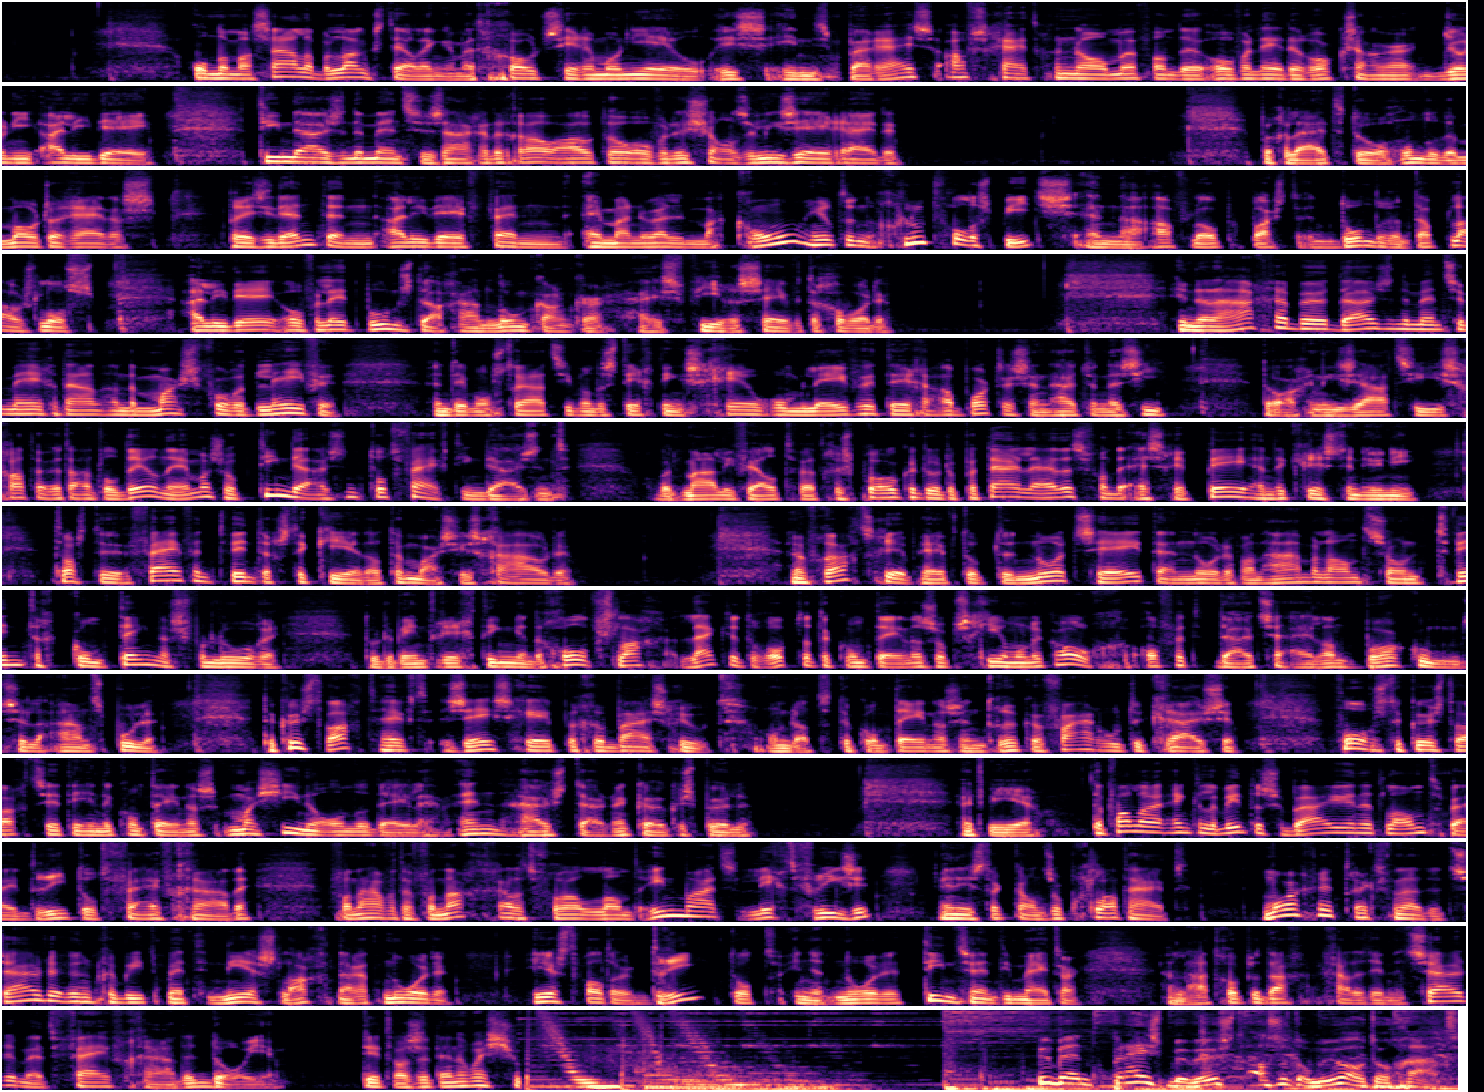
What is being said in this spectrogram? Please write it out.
Onder massale belangstelling en met groot ceremonieel is in Parijs afscheid genomen van de overleden rockzanger Johnny Hallyday. Tienduizenden mensen zagen de rouwauto over de Champs-Élysées rijden. Begeleid door honderden motorrijders. President en Hallyday-fan Emmanuel Macron hield een gloedvolle speech... en na afloop barstte een donderend applaus los. Hallyday overleed woensdag aan longkanker. Hij is 74 geworden. In Den Haag hebben duizenden mensen meegedaan aan de Mars voor het Leven. Een demonstratie van de stichting Schreeuw om Leven tegen abortus en euthanasie. De organisatie schatte het aantal deelnemers op 10.000 tot 15.000. Op het Malieveld werd gesproken door de partijleiders van de SGP en de ChristenUnie. Het was de 25ste keer dat de Mars is gehouden. Een vrachtschip heeft op de Noordzee ten noorden van Ameland zo'n 20 containers verloren. Door de windrichting en de golfslag lijkt het erop dat de containers op Schiermonnikoog of het Duitse eiland Borkum zullen aanspoelen. De kustwacht heeft zeeschepen gewaarschuwd, omdat de containers een drukke vaarroute kruisen. Volgens de kustwacht zitten in de containers machineonderdelen en huistuin- en keukenspullen. Het weer. Er vallen enkele winterse buien in het land bij 3 tot 5 graden. Vanavond en vannacht gaat het vooral landinwaarts licht vriezen en is er kans op gladheid. Morgen trekt vanuit het zuiden een gebied met neerslag naar het noorden. Eerst valt er 3 tot in het noorden 10 centimeter. En later op de dag gaat het in het zuiden met 5 graden dooien. Dit was het NOS Show. U bent prijsbewust als het om uw auto gaat.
